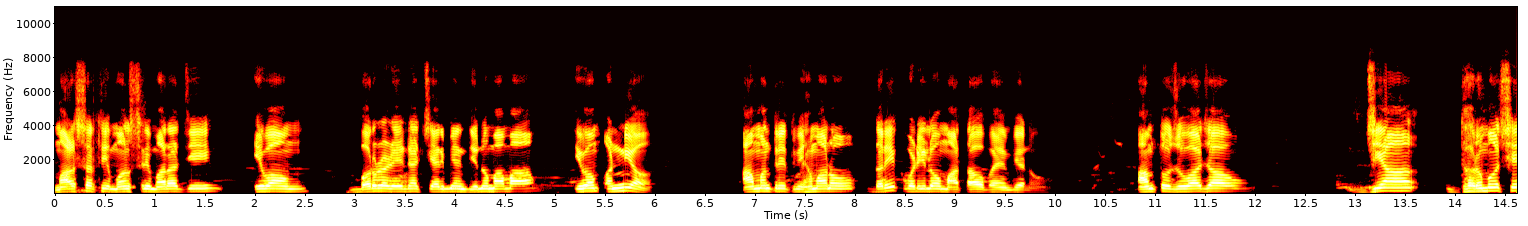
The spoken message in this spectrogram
માળસરથી મનશ્રી મહારાજજી એવમ બરોડા ડેરીના ચેરમેન દિનુમામા મામા એવં અન્ય આમંત્રિત મહેમાનો, દરેક વડીલો, માતાઓ બહેન બહેનો આમ તો જોવા જાઓ જ્યાં ધર્મ છે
